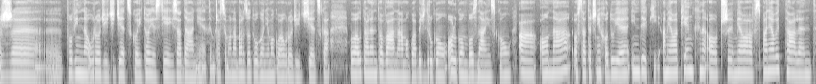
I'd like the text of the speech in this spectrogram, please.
że e, powinna urodzić dziecko i to jest jej zadanie. Tymczasem ona bardzo długo nie mogła urodzić dziecka. Była utalentowana, mogła być drugą Olgą Boznańską, a ona ostatecznie hoduje indyki, a miała piękne oczy, miała wspaniały talent.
